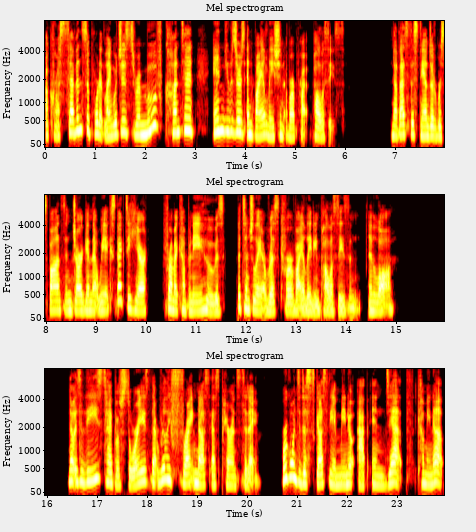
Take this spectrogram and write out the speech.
across seven supported languages to remove content and users in violation of our policies. Now, that's the standard response and jargon that we expect to hear from a company who is potentially at risk for violating policies and, and law. Now, it's these type of stories that really frighten us as parents today. We're going to discuss the Amino app in depth coming up,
